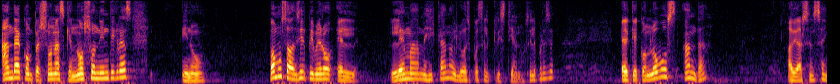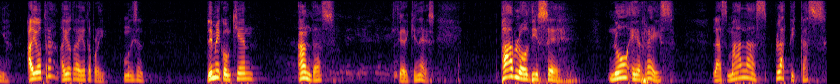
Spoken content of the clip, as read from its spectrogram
anda con personas que no son íntegras, y no, vamos a decir primero el lema mexicano y luego después el cristiano. ¿Sí le parece? El que con lobos anda, a se enseña. ¿Hay otra? Hay otra, hay otra por ahí. ¿Cómo dicen? Dime con quién andas y de quién eres. Pablo dice, no erréis las malas pláticas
